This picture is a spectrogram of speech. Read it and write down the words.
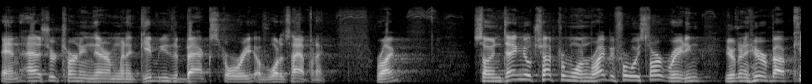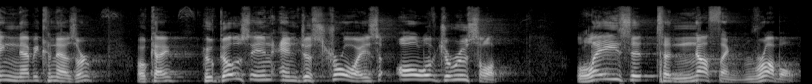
And as you're turning there, I'm going to give you the backstory of what is happening right? So in Daniel chapter 1, right before we start reading, you're going to hear about King Nebuchadnezzar, okay, who goes in and destroys all of Jerusalem, lays it to nothing, rubble.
